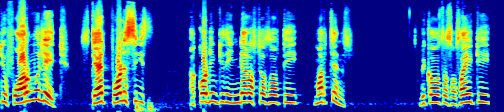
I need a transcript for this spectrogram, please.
to formulate state policies according to the interests of the merchants because the society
